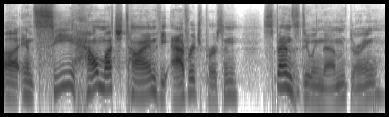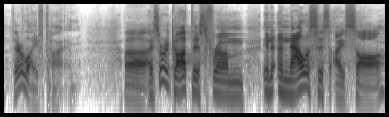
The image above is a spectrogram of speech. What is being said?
uh, and see how much time the average person spends doing them during their lifetime. Uh, I sort of got this from an analysis I saw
